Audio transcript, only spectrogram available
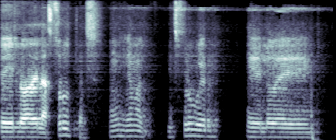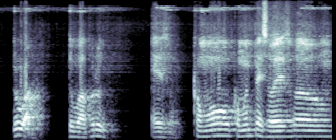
de lo de las frutas. ¿Cómo se llama? Disfruber, eh, lo de Dúa. Duba Fruit. Eso. ¿Cómo, cómo empezó eso?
